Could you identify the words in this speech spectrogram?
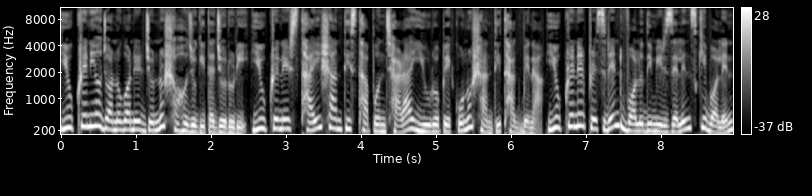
ইউক্রেনীয় জনগণের জন্য সহযোগিতা জরুরি। ইউক্রেনের স্থায়ী শান্তি স্থাপন ছাড়া ইউরোপে কোনো শান্তি থাকবে না। ইউক্রেনের প্রেসিডেন্ট ভলোদিমির জেলেন্সকি বলেন,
